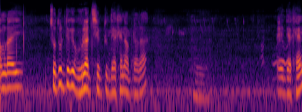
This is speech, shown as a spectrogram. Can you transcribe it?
আমরা এই চতুর্দিকে ঘুরাচ্ছি, একটু দেখেন আপনারা। এই দেখেন।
